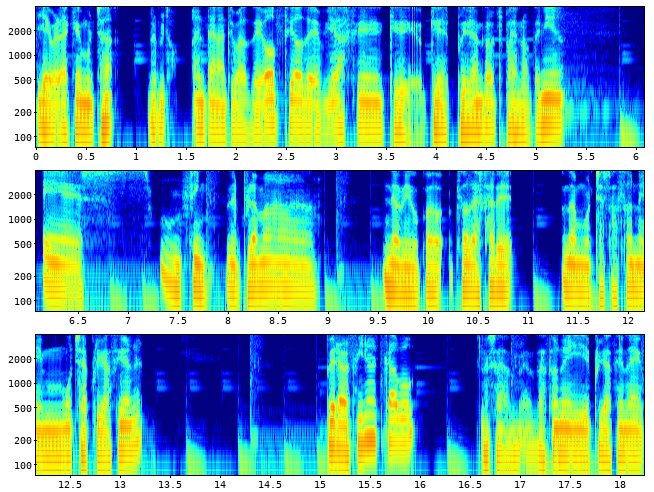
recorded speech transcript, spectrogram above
y la verdad que hay muchas, repito, alternativas de ocio, de viaje, que, que precisamente los padres no tenían. Es, en fin, el problema, ya digo, que os dejaré dar muchas razones y muchas explicaciones. Pero al fin y al cabo, o razones y explicaciones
